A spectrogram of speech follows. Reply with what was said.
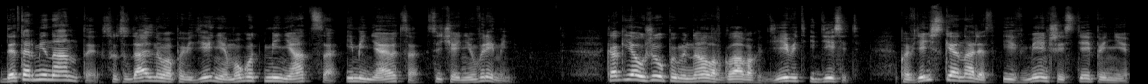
Детерминанты суицидального поведения могут меняться и меняются с течением времени. Как я уже упоминала в главах 9 и 10, поведенческий анализ и в меньшей степени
